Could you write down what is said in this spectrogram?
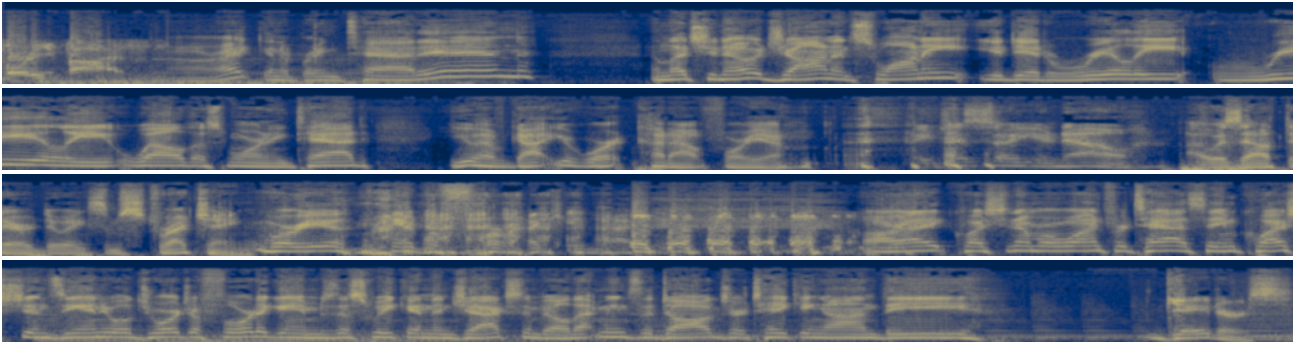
45. All right, going to bring Tad in and let you know, John and Swanee, you did really, really well this morning. Tad, you have got your work cut out for you. Hey, just so you know, I was out there doing some stretching Were you? right before I came back. All right, question number one for Tad. Same questions. The annual Georgia Florida game is this weekend in Jacksonville. That means the dogs are taking on the. Gators.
